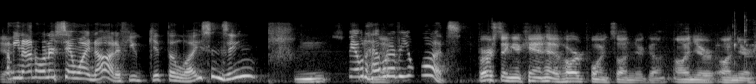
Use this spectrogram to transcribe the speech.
Yeah. I mean, I don't understand why not. If you get the licensing, be able to have No. whatever you want. First thing, you can't have hard points on your gun, on your on your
